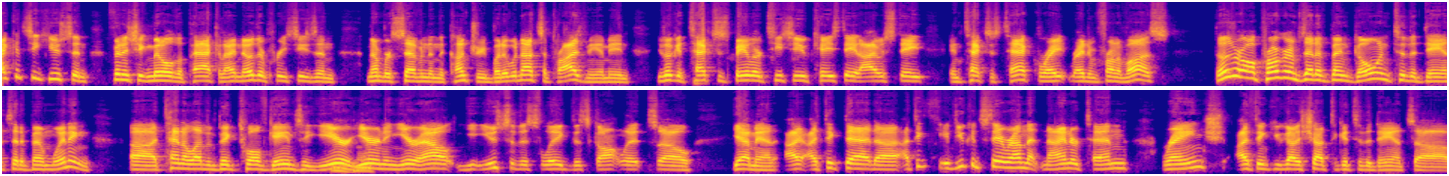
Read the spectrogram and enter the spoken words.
I could see Houston finishing middle of the pack, and I know they're preseason number seven in the country, but it would not surprise me. I mean, you look at Texas, Baylor, TCU, K State, Iowa State, and Texas Tech right right in front of us. Those are all programs that have been going to the dance, that have been winning uh, 10, 11 Big 12 games a year, mm-hmm. year in and year out, used to this league, this gauntlet. So yeah, man, I, I think that uh, I think if you can stay around that nine or ten range, I think you got a shot to get to the dance. Uh,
